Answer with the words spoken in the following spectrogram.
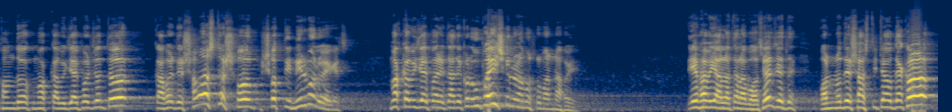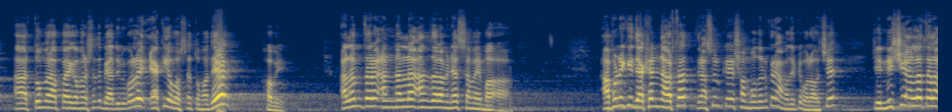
খন্দক, মক্কা, বিজয় পর্যন্ত কাফেরদের সমস্ত শক্তি নির্মূল হয়ে গেছে। মক্কা, বিজয় পরে তাদের কোনো উপায়ই ছিল না মুসলমান না হয়ে। এভাবেই আল্লাহ তালা বলছেন যে, অন্যদের শাস্তিটাও দেখো আর তোমরা পায়গামার সাথে বেয়াদবি করলে একই অবস্থা তোমাদের হবে। আলম তারা আন্নাল্লাহ আনজালা মিনাস মা। আপনি কি দেখেন না? অর্থাৎ রাসুলকে সম্বোধন করে আমাদেরকে বলা হচ্ছে যে নিশ্চয়ই আল্লাহ তালা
